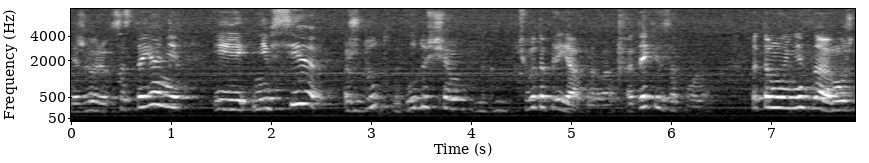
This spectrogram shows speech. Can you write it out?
я же говорю, в состоянии, и не все ждут в будущем чего-то приятного от этих законов. Поэтому, не знаю, может,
